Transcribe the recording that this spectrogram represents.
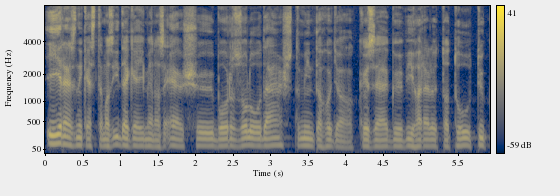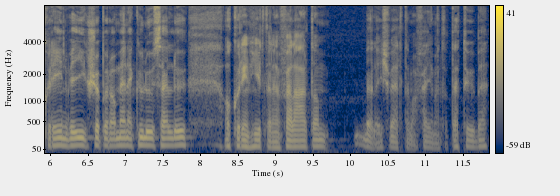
Érezni kezdtem az idegeimen az első borzolódást, mint ahogy a közelgő vihar előtt a tó tükrén végig söpör a menekülő szellő, akkor én hirtelen felálltam, bele is vertem a fejemet a tetőbe,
